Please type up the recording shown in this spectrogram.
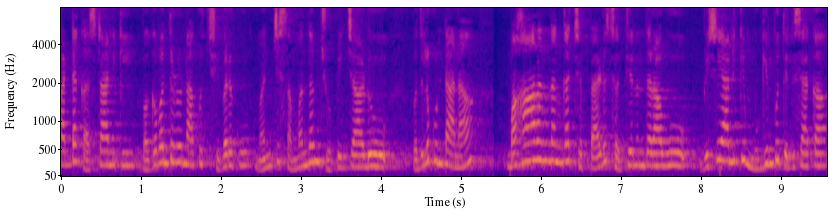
పడ్డ కష్టానికి భగవంతుడు నాకు చివరకు మంచి సంబంధం చూపించాడు. వదులుకుంటానా? మహానందంగా చెప్పాడు సత్యానందరావు. విషయానికి ముగింపు తెలిసాక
